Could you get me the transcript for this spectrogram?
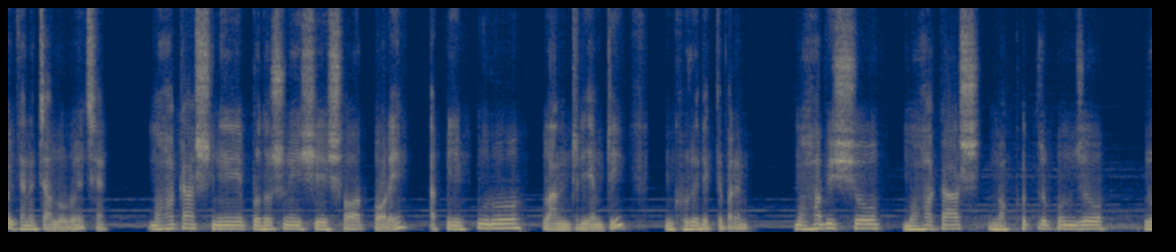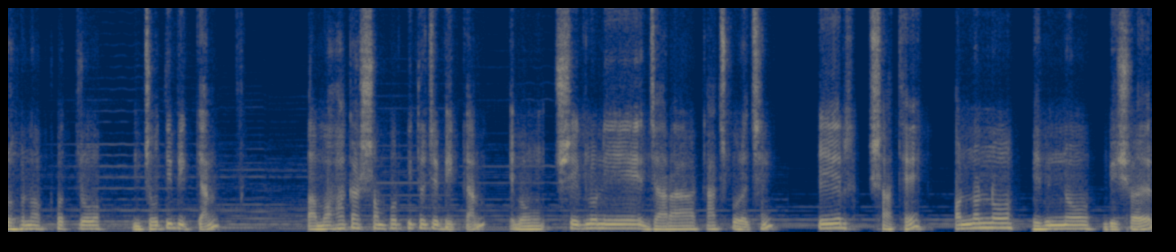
এখানে চালু রয়েছে। মহাকাশ নিয়ে প্রদর্শনী শেষ হওয়ার পরে আপনি পুরো প্ল্যানেটেরিয়ামটি ঘুরে দেখতে পারেন। মহাবিশ্ব, মহাকাশ, নক্ষত্রপুঞ্জ, গ্রহ নক্ষত্র, জ্যোতির্বিজ্ঞান বা মহাকাশ সম্পর্কিত যে বিজ্ঞান এবং সেগুলো নিয়ে যারা কাজ করেছেন, এর সাথে অন্যান্য বিভিন্ন বিষয়ের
